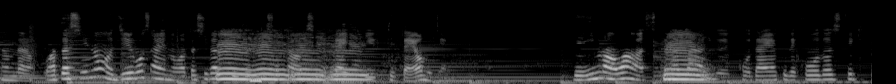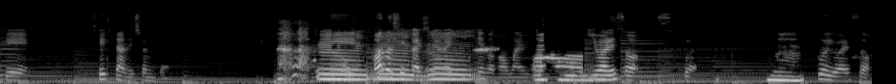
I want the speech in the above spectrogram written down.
なんだろう私の15歳の私だってずっと世界を知りたいって言ってたよみたいな。で今は少なからずこう大学で行動してきてしてきたんでしょみたいな。でまだ世界知らないって言ってんのかお前みたいな。言われそう。すっごい。うん。すごい言われそう。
